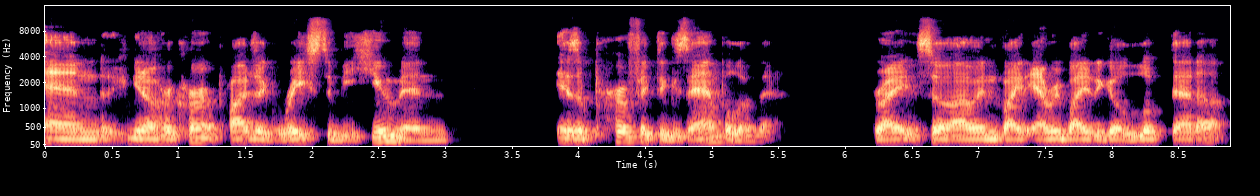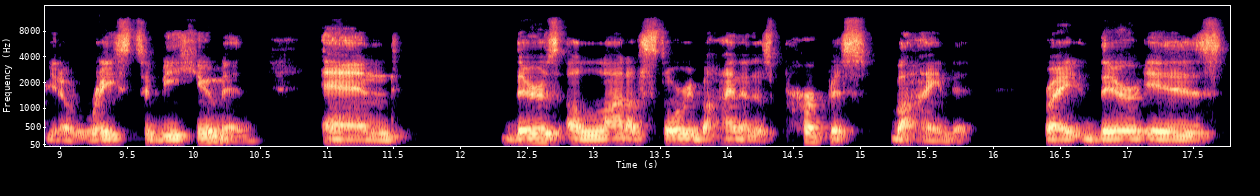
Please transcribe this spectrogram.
And you know, her current project Race to Be Human is a perfect example of that. Right? So I would invite everybody to go look that up, you know, Race to Be Human. And there's a lot of story behind that. There's purpose behind it right? There is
